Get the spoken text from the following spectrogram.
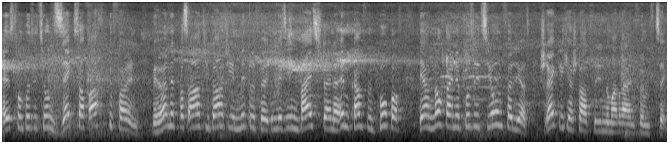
Er ist von Position 6 auf 8 gefallen. Wir hören etwas Archie-Barchi im Mittelfeld und wir sehen Weißsteiner im Kampf mit Popov, der noch eine Position verliert. Schrecklicher Start für die Nummer 53.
